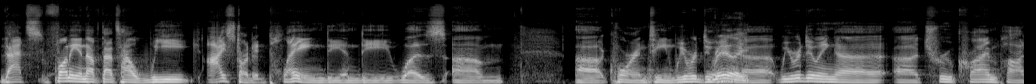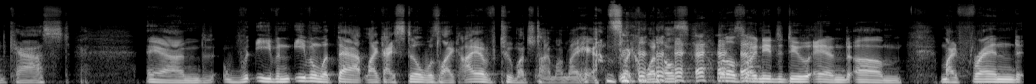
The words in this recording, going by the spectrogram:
that's funny enough. That's how we I started playing D and D was um uh, quarantine. We were doing Really? uh, we were doing a, a true crime podcast, and w- even even with that, like I still was like, I have too much time on my hands. like, what else? what else do I need to do? And um, my friend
